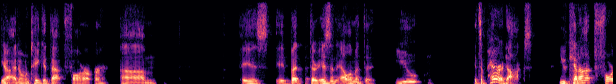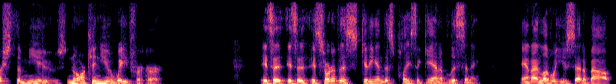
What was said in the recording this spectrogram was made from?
you know, I don't take it that far. Um, is it? But there is an element that you. It's a paradox. You cannot force the muse, nor can you wait for her. It's a. It's a. It's sort of this getting in this place again of listening. And I love what you said about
